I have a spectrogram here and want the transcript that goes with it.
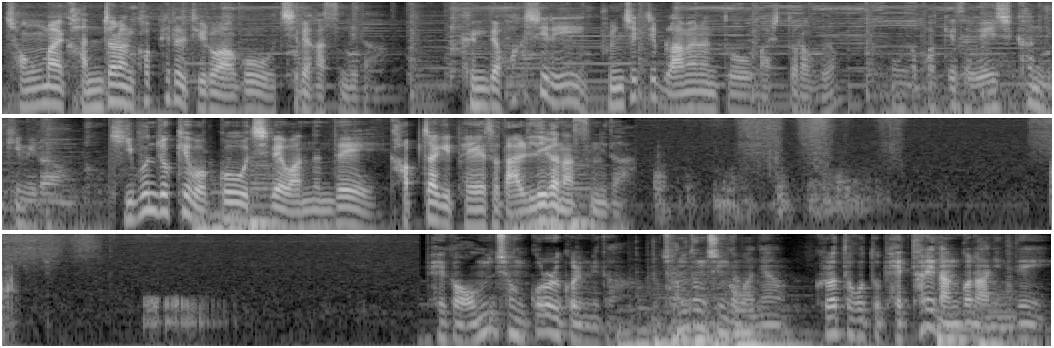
정말 간절한 커피를 뒤로하고 집에 갔습니다. 근데 확실히 분식집 라면은 또 맛있더라고요. 뭔가 밖에서 외식한 느낌이라 기분 좋게 먹고 집에 왔는데 갑자기 배에서 난리가 났습니다. 배가 엄청 꼬르륵거립니다. 천둥 친 거 마냥 그렇다고 또 배탈이 난 건 아닌데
